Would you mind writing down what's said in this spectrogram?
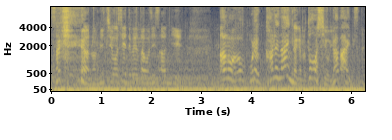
さっきあの道を教えてくれたおじさんに「あの俺金ないんだけどどうしようやばい」っつって。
